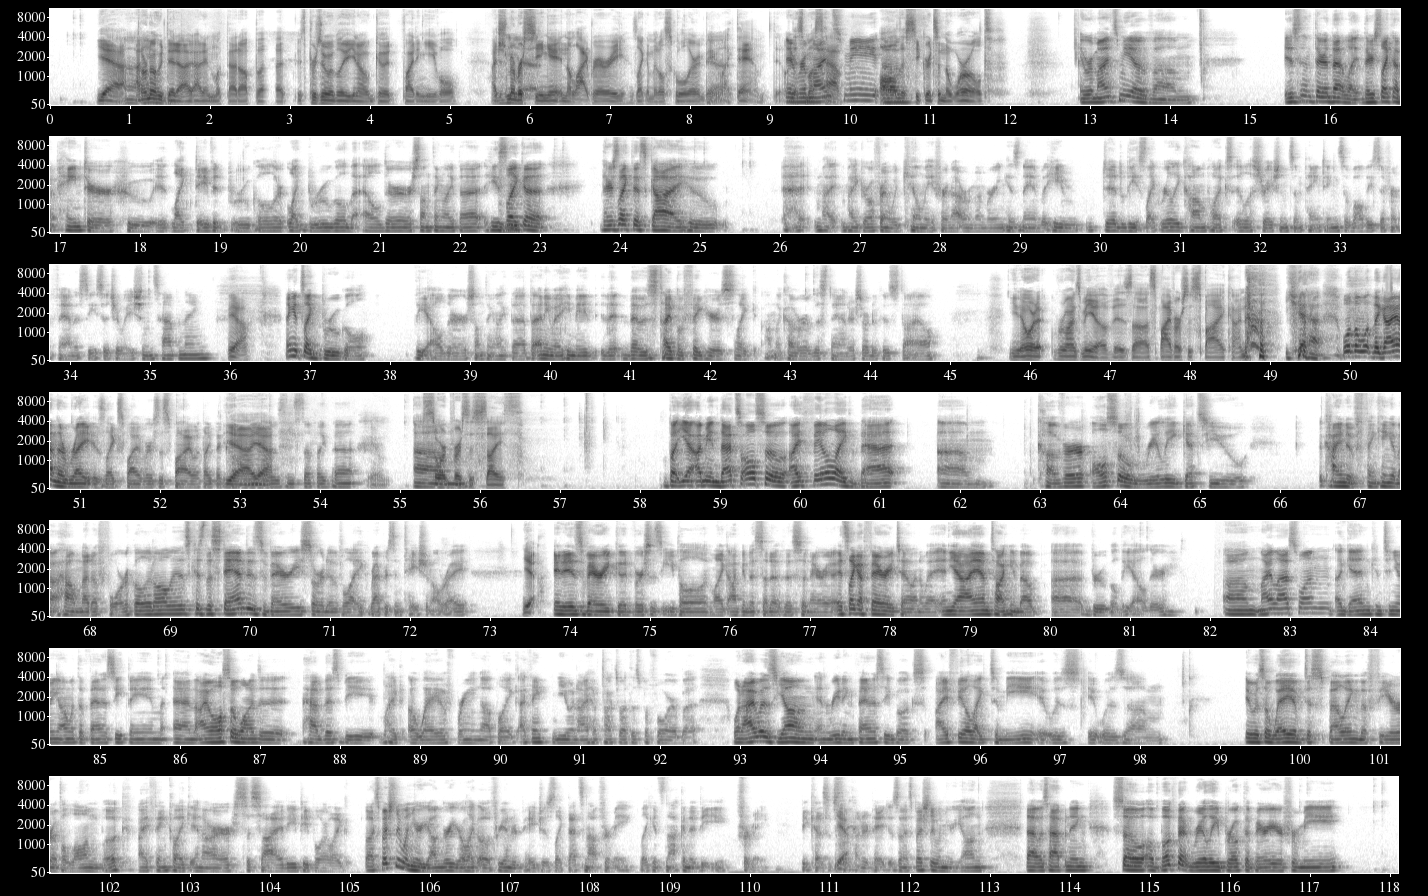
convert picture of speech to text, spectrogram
Yeah, I don't know Um, who did it. I, I didn't look that up, but it's presumably you know good fighting evil. I just remember Yeah. seeing it in the library as like a middle schooler and being Yeah. like, "Damn, you know, It this must reminds have me all of, the secrets in the world." It reminds me of um isn't there that like there's like a painter who is like David Bruegel or like Bruegel the Elder or something like that. He's Mhm. like a there's like this guy who my my girlfriend would kill me for not remembering his name, but he did these like really complex illustrations and paintings of all these different fantasy situations happening. Yeah, I think it's like Bruegel, the Elder, or something like that. But anyway, he made th- those type of figures like on the cover of the stand are sort of his style. you know what it reminds me of is uh, Spy versus Spy, kind of. Yeah, well, the the guy on the right is like Spy versus Spy with like the Yeah, yeah. and stuff like that. Sword Um, versus Scythe. but yeah, I mean that's also I feel like that um, cover also really gets you kind of thinking about how metaphorical it all is because the stand is very sort of like representational, right? Yeah, it is very good versus evil and like i'm gonna set up this scenario it's like a fairy tale in a way and yeah i am talking about uh bruegel the elder um my last one again continuing on with the fantasy theme and i also wanted to have this be like a way of bringing up like i think you and i have talked about this before but when i was young and reading fantasy books i feel like to me it was it was um it was a way of dispelling the fear of a long book. I think like in our society, people are like, especially when you're younger, you're like, oh, 300 pages, like that's not for me. Like it's not going to be for me because it's Yeah. 300 pages. And especially when you're young, that was happening. So a book that really broke the barrier for me,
